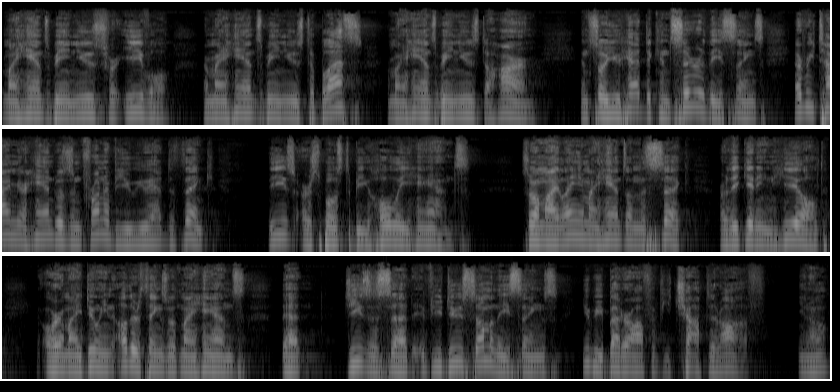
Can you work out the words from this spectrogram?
my hands being used for evil? Are my hands being used to bless? Or my hands being used to harm? And so you had to consider these things. Every time your hand was in front of you, you had to think, these are supposed to be holy hands. So am I laying my hands on the sick? Are they getting healed? Or am I doing other things with my hands that Jesus said, if you do some of these things, you'd be better off if you chopped it off, you know?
